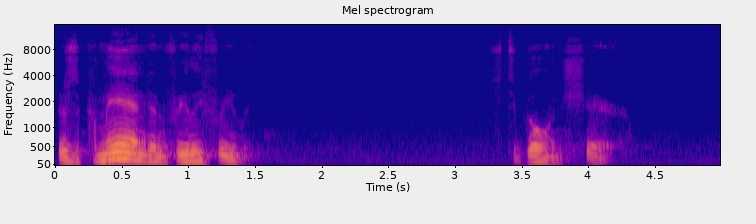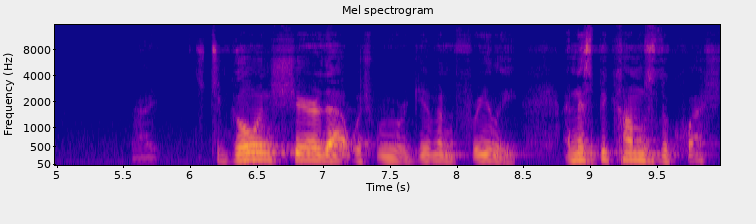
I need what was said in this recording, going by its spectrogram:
There's a command in freely, freely. It's to go and share. To go and share that which we were given freely. And this becomes the question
